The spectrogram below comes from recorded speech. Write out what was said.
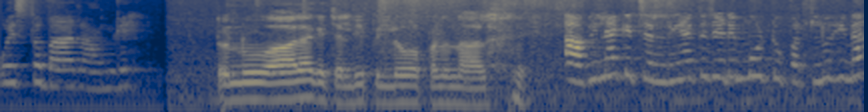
ਉਹ ਇਸ ਤੋਂ ਬਾਅਦ ਆਉਣਗੇ। ਤੁਹਾਨੂੰ ਆ ਲੈ ਕੇ ਚੱਲੀ ਪਿੱਲੋ ਆਪਣਾ ਨਾਲ। ਆ ਵੀ ਲੈ ਕੇ ਚੱਲਣੀ ਆ ਤੇ ਜਿਹੜੇ ਮੋਟੂ ਪਤਲੂ ਸੀ ਨਾ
